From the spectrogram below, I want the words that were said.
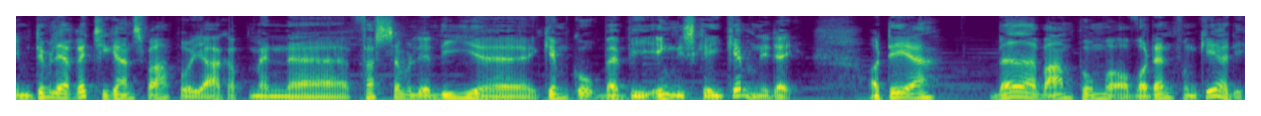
Jamen det vil jeg rigtig gerne svare på, Jakob, men øh, først så vil jeg lige øh, gennemgå, hvad vi egentlig skal igennem i dag. Og det er, hvad er varmepumper, og hvordan fungerer de?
